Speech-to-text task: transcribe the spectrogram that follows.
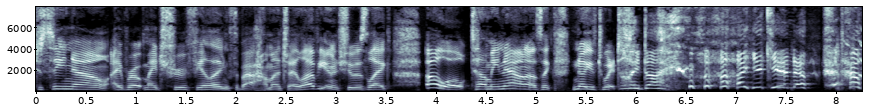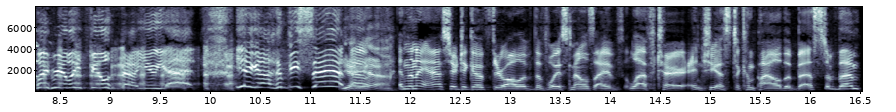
just so you know, I wrote my true feelings about how much I love you. And she was like, oh, well, tell me now. And I was like, no, you have to wait till I die. you can't know how I really feel about you yet. You gotta be sad. Yeah, yeah. And then I asked her to go through all of the voicemails I've left her, and she has to compile the best of them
